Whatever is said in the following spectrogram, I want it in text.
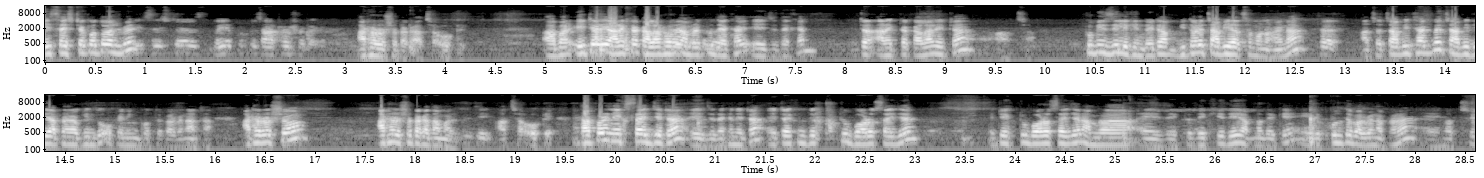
এই সাইজটা কত আসবে? আঠারোশো টাকা। আঠারোশো টাকা আচ্ছা ওকে আবার এটারই আরেকটা কালার হবে আমরা একটু দেখাই। এই যে দেখেন এটা আরেকটা কালার এটা আচ্ছা খুব ইজিলি কিন্তু এটা ভিতরে চাবি আছে মনে হয় না? হ্যাঁ। আচ্ছা চাবি থাকবে চাবি দিয়ে আপনারা কিন্তু ওপেনিং করতে পারবেন। আচ্ছা আঠারোশো আঠারোশো টাকা দাম আসবে। জি। আচ্ছা ওকে তারপরে নেক্সট সাইজ যেটা এই যে দেখেন এটা এটা কিন্তু একটু বড় সাইজের এটা একটু বড় সাইজের আমরা এই যে একটু দেখিয়ে দিই আপনাদেরকে। এই যে খুলতে পারবেন আপনারা এই হচ্ছে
